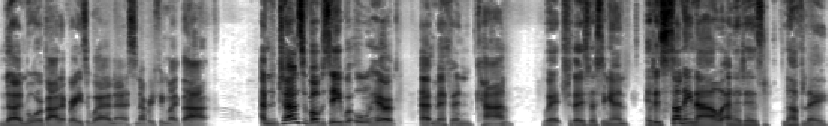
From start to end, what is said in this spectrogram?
learn more about it, raise awareness and everything like that. And in terms of obviously, we're all here at, at MIPIM in Cannes, which for those listening in, it is sunny now and it is lovely.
